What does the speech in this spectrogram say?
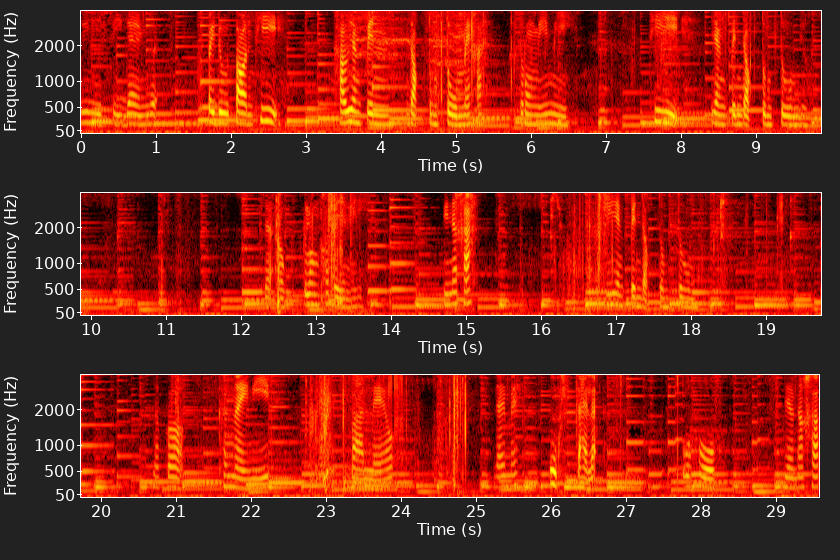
นี่มีสีแดงด้วย ไปดูตอนที่เขายังเป็นดอกตุ่มๆไหมคะ ตรงนี้มีที่ยังเป็นดอกตุ่มๆอยู่ จะเอากล้องเข้าไปยังไงดี นี่นะคะ นี่ยังเป็นดอกตุ่มๆ แล้วก็ข้างในนี้บานแล้ว ได้ไหมอุ้ยตายละ โอ้โห เดี๋ยวนะคะ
